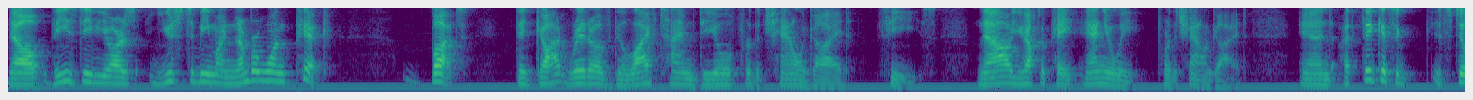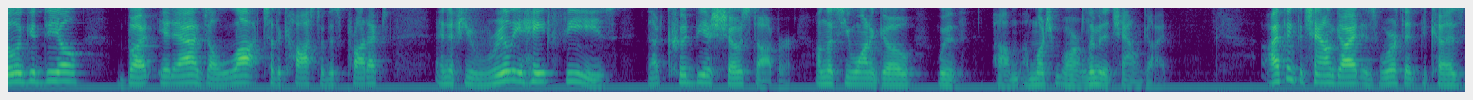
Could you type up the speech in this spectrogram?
Now, these DVRs used to be my number one pick, but they got rid of the lifetime deal for the channel guide fees. Now you have to pay annually for the channel guide. And I think it's a it's still a good deal, but it adds a lot to the cost of this product. And if you really hate fees, that could be a showstopper, unless you want to go with um, a much more limited channel guide. I think the channel guide is worth it because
